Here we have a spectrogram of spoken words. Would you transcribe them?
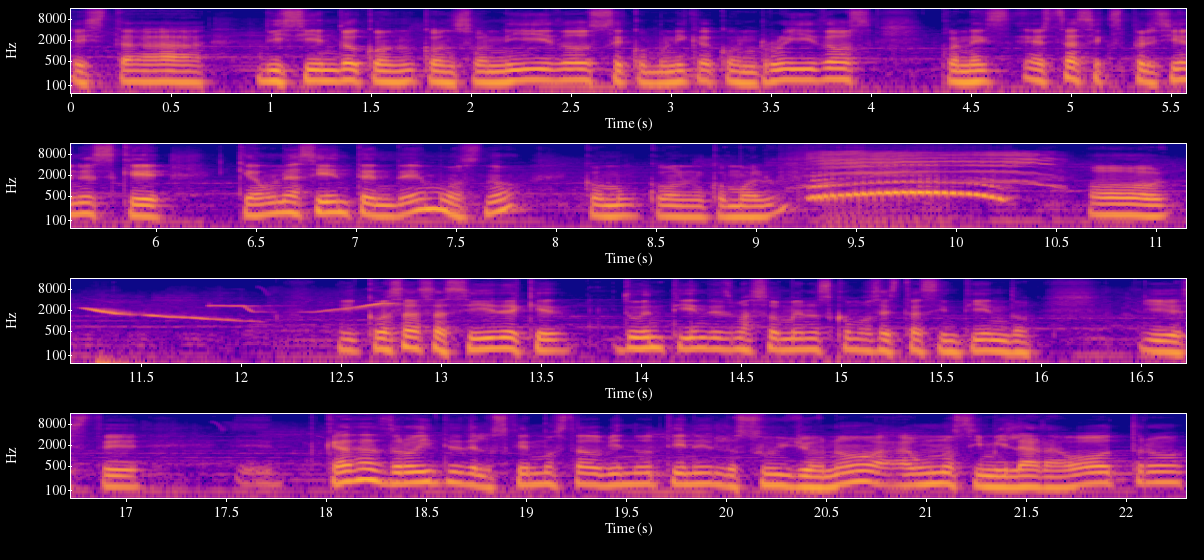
está diciendo con, con sonidos, se comunica con ruidos, con estas expresiones que, que aún así entendemos, ¿no? Como, con, como el... O, y cosas así de que tú entiendes más o menos cómo se está sintiendo. Y este cada droide de los que hemos estado viendo tiene lo suyo, ¿no? A uno similar a otro,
